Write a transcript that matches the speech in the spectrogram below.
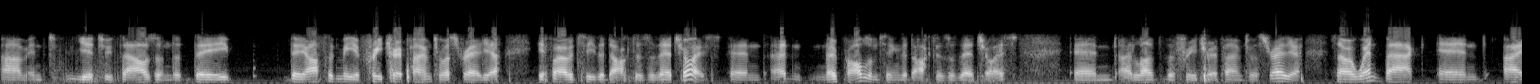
um, in t- year 2000 that they they offered me a free trip home to Australia if I would see the doctors of their choice, and I had no problem seeing the doctors of their choice. And I loved the free trip home to Australia. So I went back and I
